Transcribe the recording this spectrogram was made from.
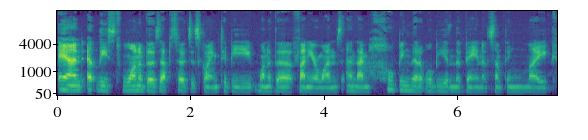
And at least one of those episodes is going to be one of the funnier ones, and I'm hoping that it will be in the vein of something like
